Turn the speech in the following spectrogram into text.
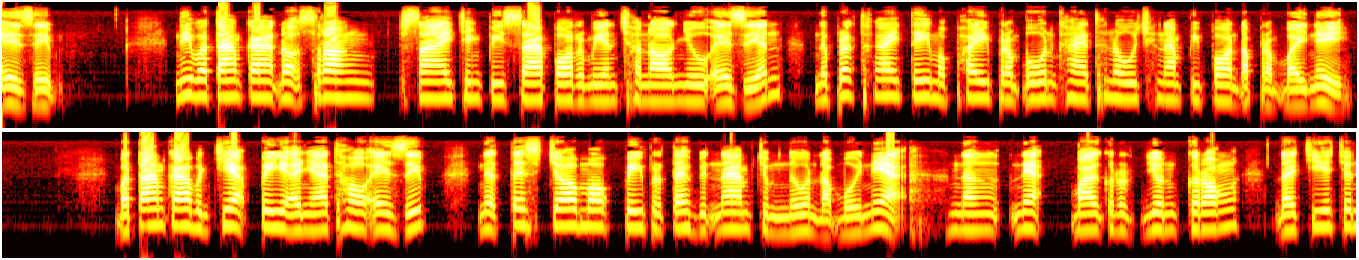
អេស៊ីបនេះបើតាមការដកស្រង់ផ្សាយចេញពីសារព័ត៌មាន Channel New Asian នៅព្រឹកថ្ងៃទី29ខែធ្នូឆ្នាំ2018នេះ បើតាមការបញ្ជាក់ពីអាជ្ញាធរអេស៊ីបអ្នកទេសចរមកពីប្រទេសវៀតណាមចំនួន11នាក់និងអ្នកបើករថយន្តក្រុងដែលជាជន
